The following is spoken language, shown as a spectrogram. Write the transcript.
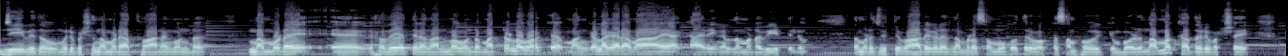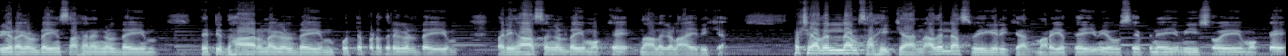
ജീവിതവും ഒരുപക്ഷെ നമ്മുടെ അധ്വാനം കൊണ്ട് നമ്മുടെ ഹൃദയത്തിന് നന്മ കൊണ്ട് മറ്റുള്ളവർക്ക് മംഗളകരമായ കാര്യങ്ങൾ നമ്മുടെ വീട്ടിലും നമ്മുടെ ചുറ്റുപാടുകളിൽ നമ്മുടെ സമൂഹത്തിലും ഒക്കെ സംഭവിക്കുമ്പോഴും നമുക്കതൊരു പക്ഷേ പീഡകളുടെയും സഹനങ്ങളുടെയും തെറ്റിദ്ധാരണകളുടെയും കുറ്റപ്പെടുത്തലുകളുടെയും പരിഹാസങ്ങളുടെയും ഒക്കെ നാളുകളായിരിക്കാം. പക്ഷെ അതെല്ലാം സഹിക്കാൻ അതെല്ലാം സ്വീകരിക്കാൻ മറിയത്തെയും യൗസേപ്പിനെയും ഈശോയെയും ഒക്കെ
